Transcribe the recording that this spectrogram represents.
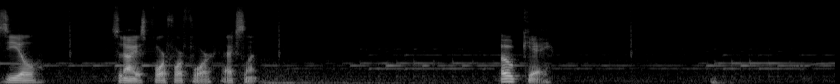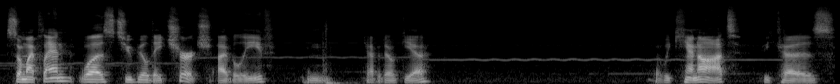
zeal. So now he has 444. Excellent. Okay. So my plan was to build a church, I believe, in Cappadocia. But we cannot because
